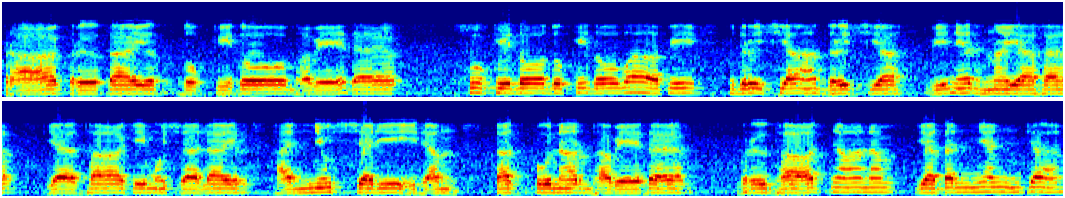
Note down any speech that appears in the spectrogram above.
प्राकृतैर्दुःखितो भवेद। सुखितो दुःखितो वापि दृश्यादृश्यविनिर्णयः। यथा हि मुशलैर्हन्युशरीरं तत्पुनर्भवेद। वृथा ज्ञानं यदन्यञ्च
